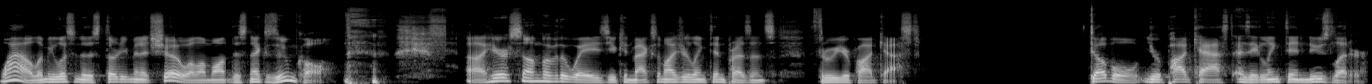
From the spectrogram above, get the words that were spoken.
Wow, let me listen to this 30 minute show while I'm on this next Zoom call. uh, here are some of the ways you can maximize your LinkedIn presence through your podcast double your podcast as a LinkedIn newsletter.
